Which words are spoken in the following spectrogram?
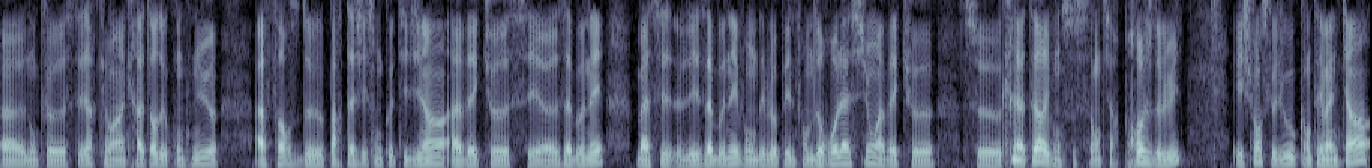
Euh, donc, euh, c'est-à-dire qu'un créateur de contenu, à force de partager son quotidien avec euh, ses abonnés, bah, les abonnés vont développer une forme de relation avec ce créateur, ils vont se sentir proches de lui. Et je pense que du coup, quand tu es mannequin,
